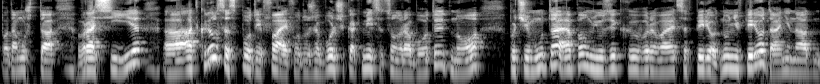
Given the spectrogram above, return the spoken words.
потому что в России э, открылся Spotify, вот уже больше как месяц он работает, но почему-то Apple Music вырывается вперед. Ну, не вперед, а они на,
